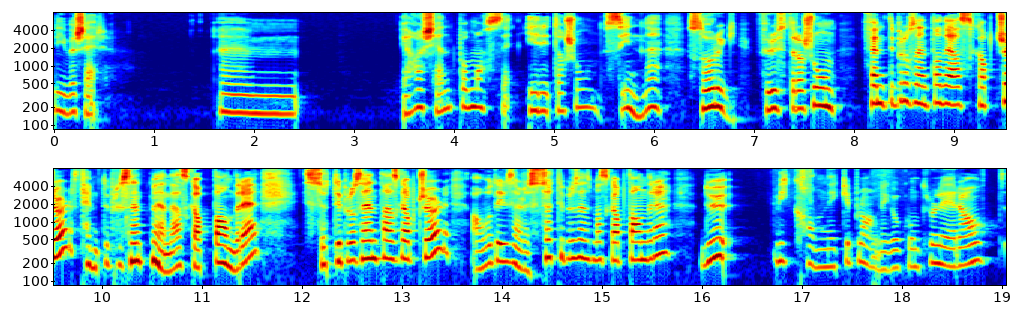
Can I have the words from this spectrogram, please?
Livet skjer. Um, jeg har kjent på masse irritasjon, sinne, sorg, frustrasjon. 50% av det jeg har skapt sjøl, 50% mener jeg har skapt av andre. 70% har jeg skapt sjøl. Av og til er det 70% som er skapt av andre. Du, vi kan ikke planlegge og kontrollere alt,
